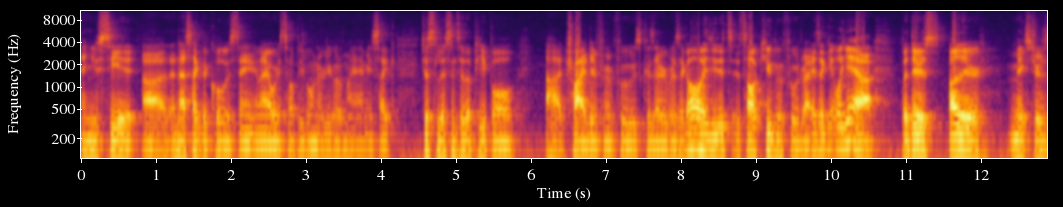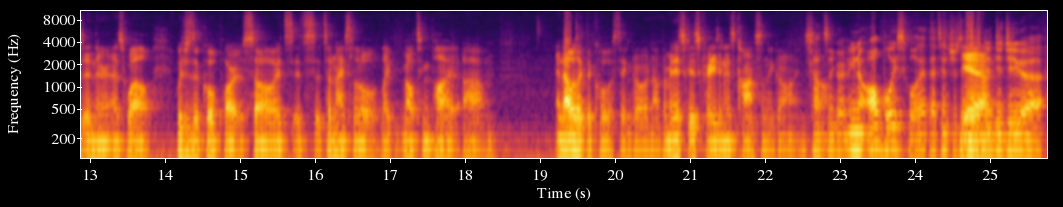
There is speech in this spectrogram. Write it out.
and you see it, uh, and that's like the coolest thing. And I always tell people whenever you go to Miami, it's like just listen to the people. Uh, try different foods because everybody's like, oh, it's, it's all Cuban food, right? It's like, well, yeah, but there's other mixtures in there as well which is the cool part. So it's it's it's a nice little like melting pot. Um, and that was like the coolest thing growing up. I mean, it's, it's crazy and it's constantly growing. So. Constantly growing. You know, all boys school. That, that's interesting. Yeah. Did, did you uh,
